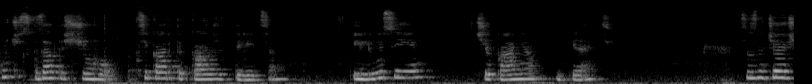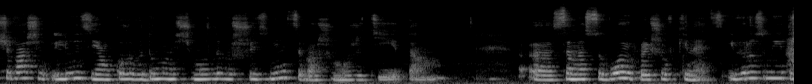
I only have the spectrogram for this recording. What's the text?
Хочу сказати, що ці карти кажуть, дивіться, ілюзії, чекання і кінець. Це означає, що вашим ілюзіям, коли ви думали, що можливо щось зміниться в вашому житті, там е, саме собою прийшов кінець. І ви розумієте,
